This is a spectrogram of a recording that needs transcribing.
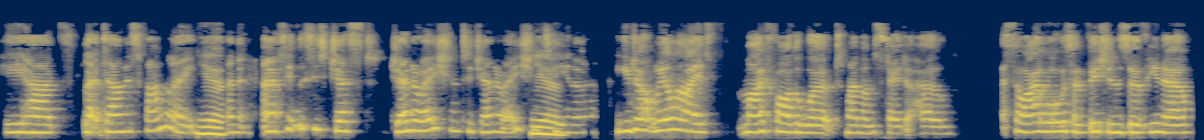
he had let down his family. Yeah. And, and I think this is just generation to generation, yeah. Tina. You don't realize my father worked, my mum stayed at home. So I've always had visions of, you know,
